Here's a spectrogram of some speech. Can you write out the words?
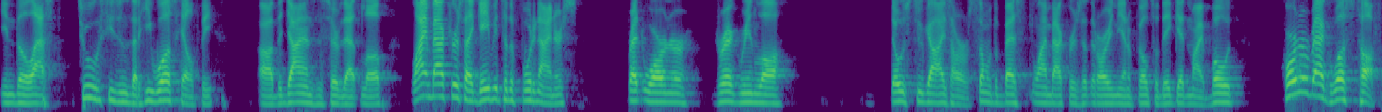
in the last two seasons that he was healthy. Uh, the Giants deserve that love. Linebackers, I gave it to the 49ers. Fred Warner, Dre Greenlaw. Those two guys are some of the best linebackers that there are in the NFL, so they get my vote. Cornerback was tough.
